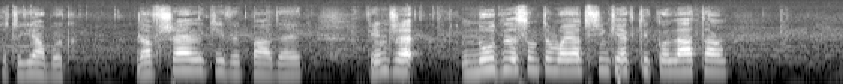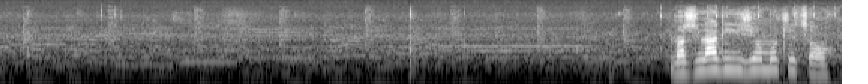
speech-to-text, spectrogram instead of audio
za tych jabłek. Na wszelki wypadek. Wiem, że nudne są te moje odcinki, jak tylko latam. Masz lagi ziomo czy co?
